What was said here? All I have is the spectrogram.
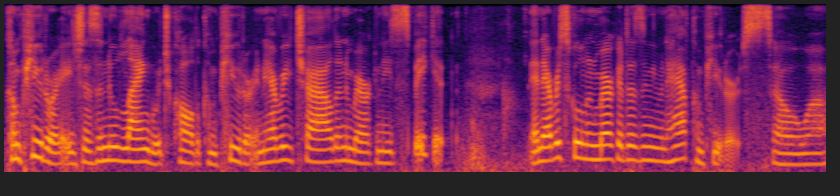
computer age. There's a new language called the computer, and every child in America needs to speak it. And every school in America doesn't even have computers. So uh,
